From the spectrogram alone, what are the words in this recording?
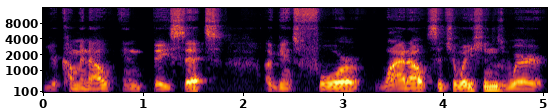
You're coming out in base sets against four wide out situations where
